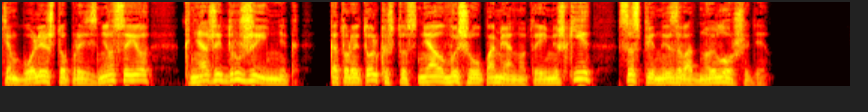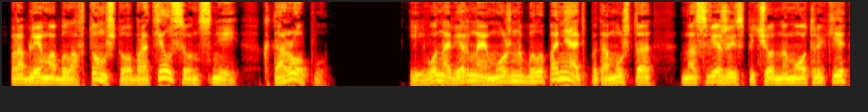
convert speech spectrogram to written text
тем более, что произнес ее княжий дружинник, который только что снял вышеупомянутые мешки со спины заводной лошади. Проблема была в том, что обратился он с ней к Торопу. И его, наверное, можно было понять, потому что на свежеиспеченном отроке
